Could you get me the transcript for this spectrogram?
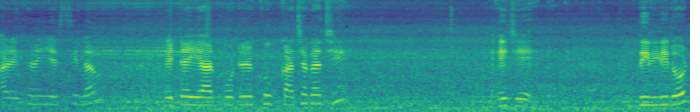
আর এখানে এসেছিলাম। এটা এয়ারপোর্টের খুব কাছাকাছি। এই যে দিল্লি রোড।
